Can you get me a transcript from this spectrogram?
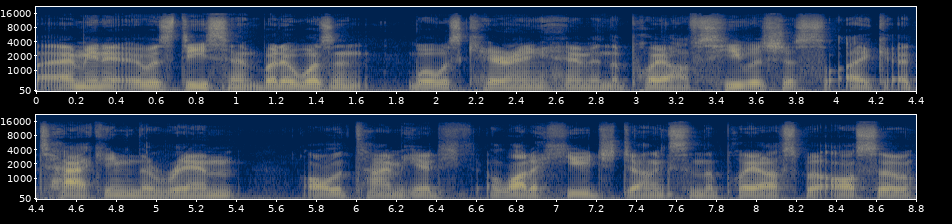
I mean, it, it was decent, but it wasn't what was carrying him in the playoffs. He was just like attacking the rim all the time. He had a lot of huge dunks in the playoffs, but also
